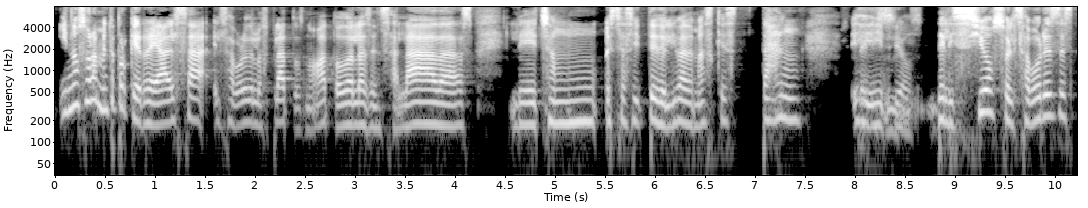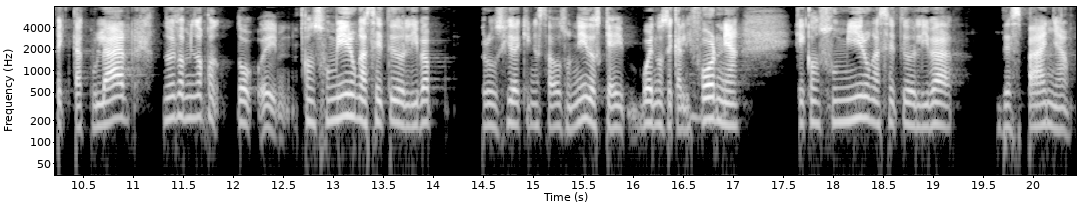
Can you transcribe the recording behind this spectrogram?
y no solamente porque realza el sabor de los platos, ¿no? A todas las ensaladas, le echan este aceite de oliva, además que es tan eh, delicioso. el sabor es espectacular. No es lo mismo eh, consumir un aceite de oliva producido aquí en Estados Unidos, que hay buenos de California, que consumir un aceite de oliva de España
